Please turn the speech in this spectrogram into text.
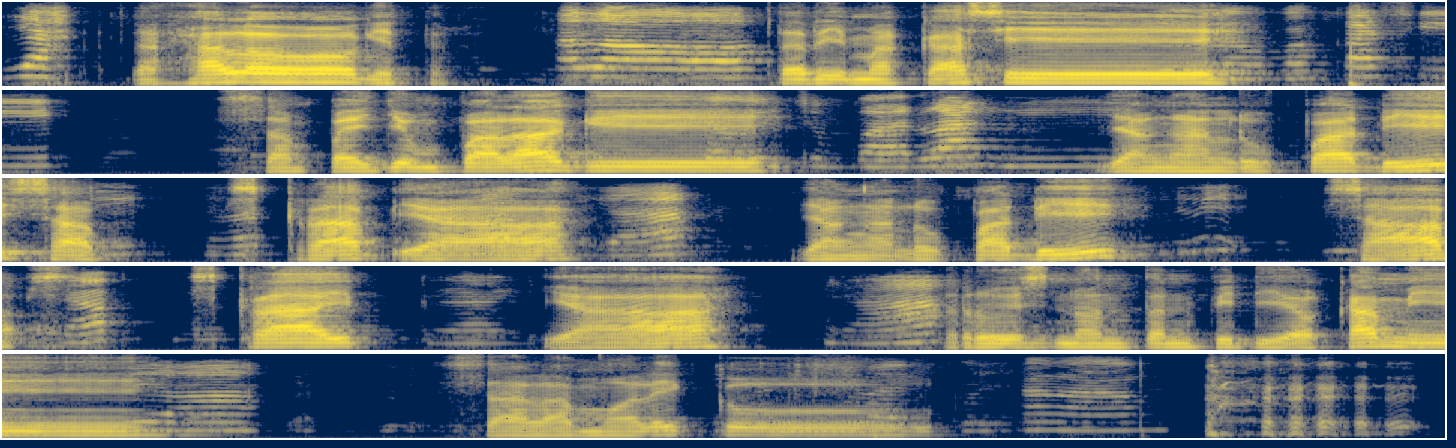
Ya. nah, halo gitu Halo. terima kasih Terima kasih. sampai jumpa lagi Sampai jumpa lagi. Jangan lupa di subscribe ya. Ya. Jangan lupa di subscribe ya. Terus nonton video kami. Ya. Assalamualaikum.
